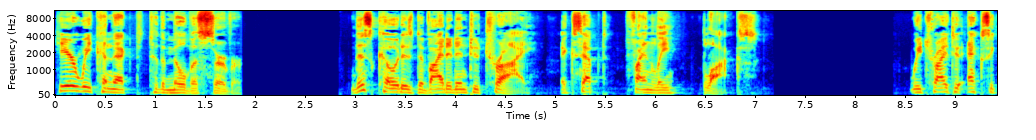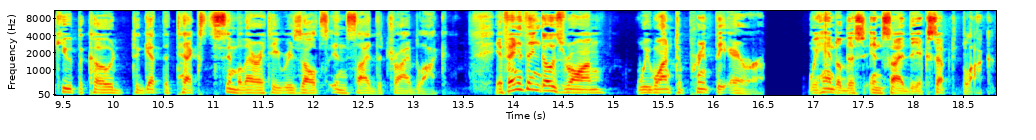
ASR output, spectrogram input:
Here we connect to the Milvus server. This code is divided into try, except finally blocks. We try to execute the code to get the text similarity results inside the try block. If anything goes wrong, we want to print the error. We handle this inside the except block.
